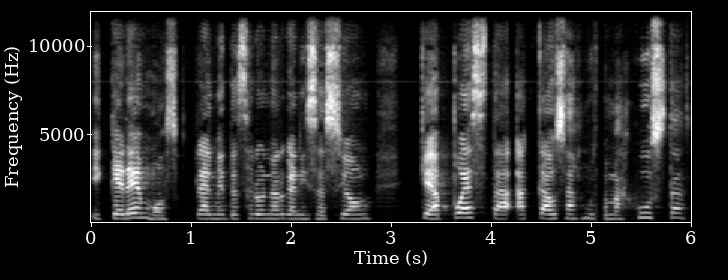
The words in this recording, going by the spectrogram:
y queremos realmente ser una organización que apuesta a causas mucho más justas,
